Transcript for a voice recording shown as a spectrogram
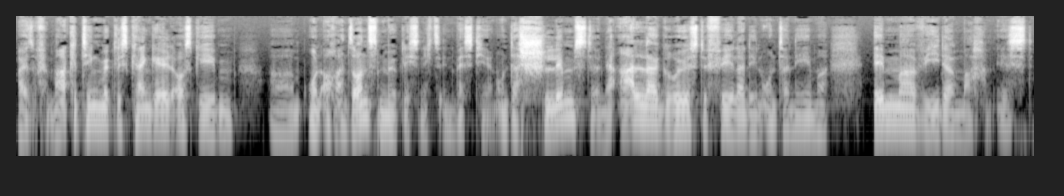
also für Marketing möglichst kein Geld ausgeben ähm, und auch ansonsten möglichst nichts investieren. Und das Schlimmste, der allergrößte Fehler, den Unternehmer immer wieder machen, ist,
